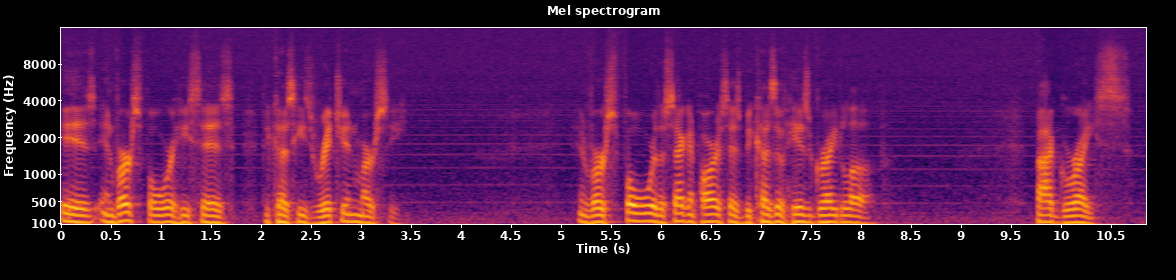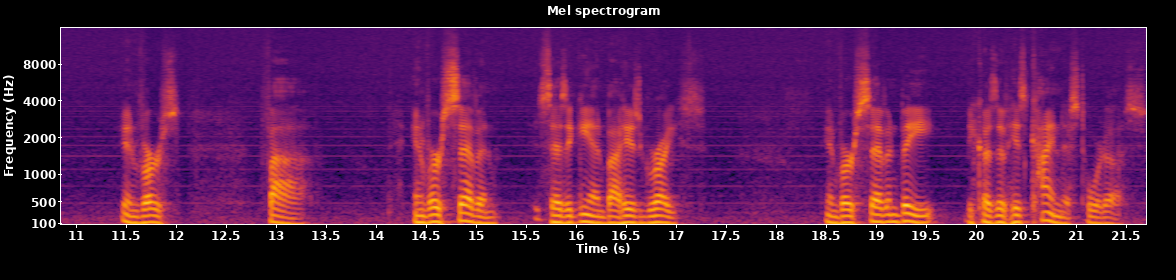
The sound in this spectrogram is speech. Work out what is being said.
is in verse 4, he says, because he's rich in mercy. In verse 4, the second part, it says, because of his great love. By grace. In verse 5. In verse 7, it says again, by his grace in verse 7b, because of his kindness toward us.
